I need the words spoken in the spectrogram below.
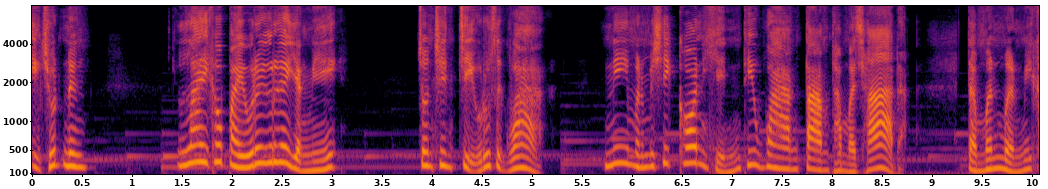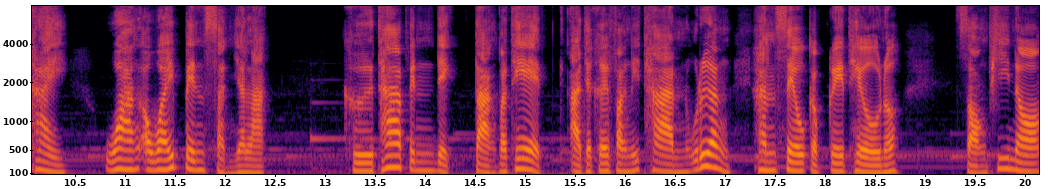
อีกชุดหนึ่งไล่เข้าไปเรื่อยๆ อย่างนี้ จนชินจิรู้สึกว่า นี่มันไม่ใช่ก้อนหินที่วางตามธรรมชาติอะแต่มันเหมือนมีใครวางเอาไว้เป็นสัญญลักษณ์ คือถ้าเป็นเด็กต่างประเทศ อาจจะเคยฟังนิทานเรื่องฮันเซลกับเกรเทลเนาะสองพี่น้อง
